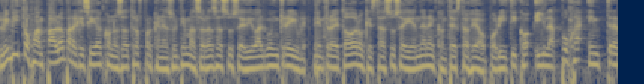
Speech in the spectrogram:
Lo invito Juan Pablo para que siga con nosotros porque en las últimas horas ha sucedido algo increíble dentro de todo lo que está sucediendo en el contexto geopolítico y la puja entre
